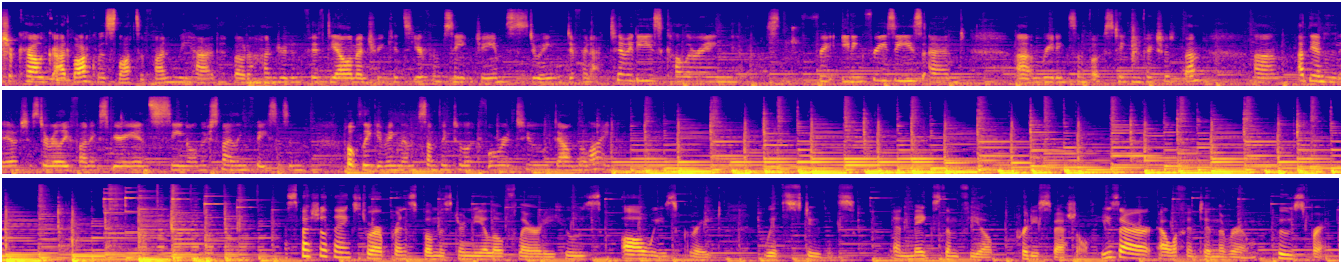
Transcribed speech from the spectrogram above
Bishop Carroll Grad Walk was lots of fun. We had about 150 elementary kids here from St. James doing different activities, coloring, free, eating freezies, and um, reading some books, taking pictures of them. Um, at the end of the day, it was just a really fun experience seeing all their smiling faces and hopefully giving them something to look forward to down the line. Special thanks to our principal, Mr. Neil O'Flaherty, who's always great with students and makes them feel pretty special. He's our elephant in the room. Who's Frank?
